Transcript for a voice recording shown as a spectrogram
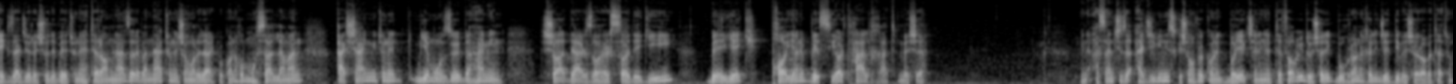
اگزجره شده بهتون احترام نذاره و نتونه شما رو درک بکنه خب مسلما قشنگ می‌تونه یه موضوع به همین شاید در ظاهر سادگی به یک پایان بسیار تلخ ختم بشه. این اصلا چیز عجیبی نیست که شما فکر کنید با یک چنین اتفاقی دچار یک بحران خیلی جدی بشه رابطتون.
